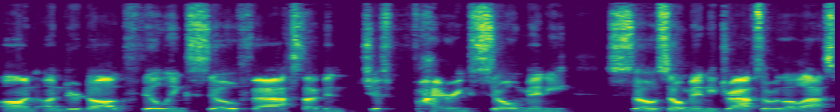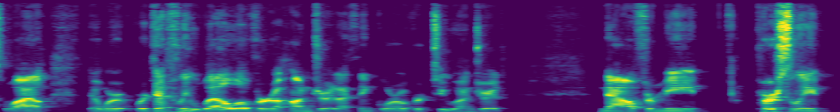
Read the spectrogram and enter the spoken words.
on underdog filling so fast. I've been just firing so many, so so many drafts over the last while that we're we're definitely well over hundred. I think we're over two hundred now for me personally.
